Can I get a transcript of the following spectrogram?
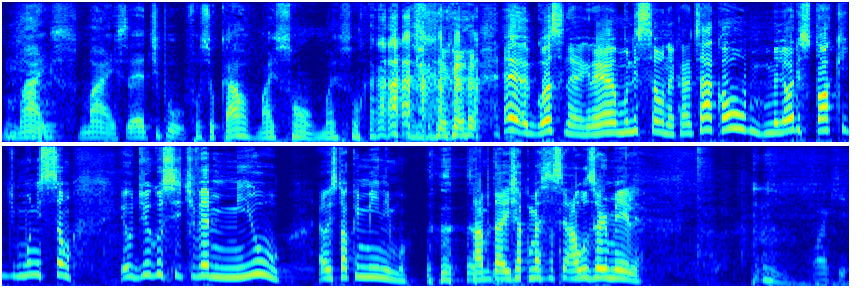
mais, mais. É tipo, fosse o carro, mais som, mais som. É, eu gosto, né? É munição, né, cara? Diz, ah, qual o melhor estoque de munição? Eu digo, se tiver mil, é o estoque mínimo. Sabe? Daí já começa assim, a luz vermelha. Aqui.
